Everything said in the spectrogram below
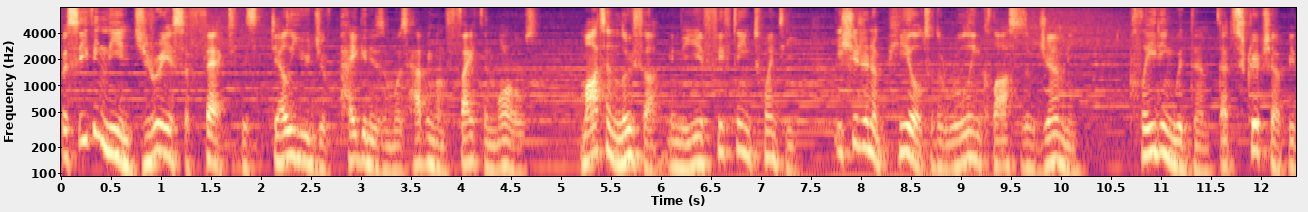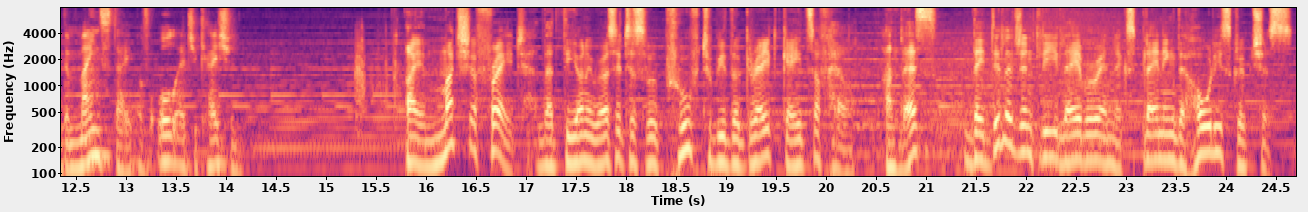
Perceiving the injurious effect this deluge of paganism was having on faith and morals, Martin Luther, in the year 1520, issued an appeal to the ruling classes of Germany, pleading with them that Scripture be the mainstay of all education. I am much afraid that the universities will prove to be the great gates of hell, unless they diligently labor in explaining the Holy Scriptures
